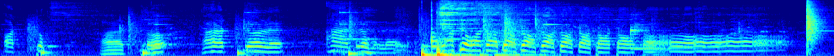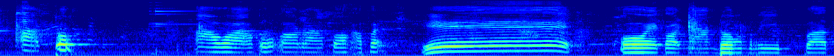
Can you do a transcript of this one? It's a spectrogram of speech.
Aduh, aduh, aduh le, aduh le, aduh, aduh, aduh, aduh, aduh, aduh, aduh, aduh, aduh, aduh, awakku ora apa kabeh. Eh, kowe kok nyandung mripat,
